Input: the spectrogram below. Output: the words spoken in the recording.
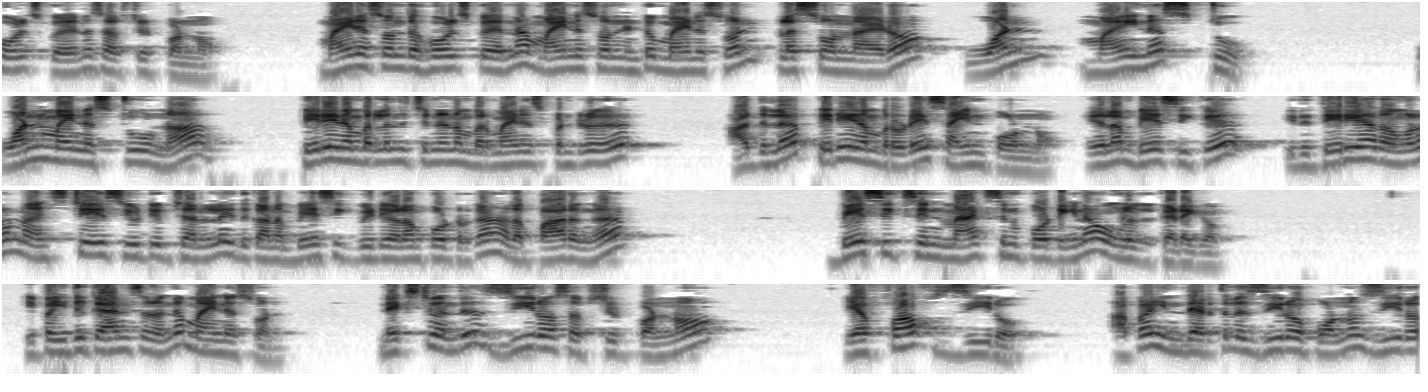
ஹோல் ஸ்கொயர்னு சப்ஸ்டியூட் பண்ணணும் மைனஸ் ஒன் ஹோல் ஸ்கொயர்னா minus one into minus one plus one ஆயிடும். One minus two one minus டூனா பெரிய நம்பர்லேருந்து சின்ன நம்பர் மைனஸ் பண்ணுறது அதில் பெரிய நம்பருடைய சைன் போடணும். இதெல்லாம் பேசிக்கு இது தெரியாதவங்களும் நான் எஸ்டிஎஸ் யூடியூப் சேனலில் இதுக்கான பேசிக் வீடியோலாம் போட்டிருக்கேன். அதை பாருங்க. பேசிக்ஸ் இன் மேக்ஸ்னு போட்டிங்கன்னா உங்களுக்கு கிடைக்கும். இப்போ இதுக்கு ஆன்சர் வந்து மைனஸ் ஒன் நெக்ஸ்ட் வந்து ஜீரோ சப்ஸ்டியூட் பண்ணோம். எஃப் ஆஃப் ஜீரோ அப்ப இந்த இடத்துல ஜீரோ போடணும். ஜீரோ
